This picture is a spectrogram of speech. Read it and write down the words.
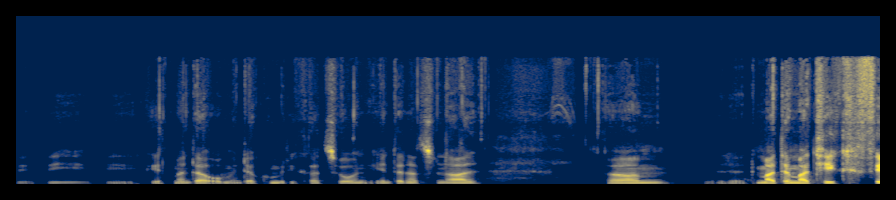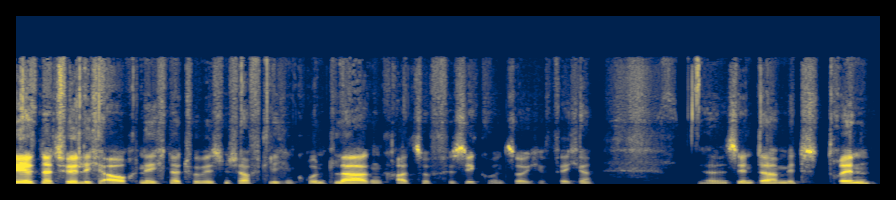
wie, wie, wie geht man da um in der Kommunikation international? Ähm, Mathematik fehlt natürlich auch nicht, naturwissenschaftlichen Grundlagen, gerade so Physik und solche Fächer äh, sind da mit drin.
